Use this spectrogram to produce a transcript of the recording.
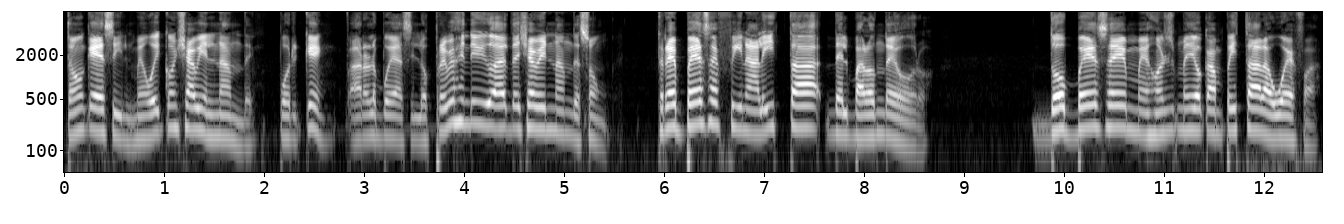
tengo que decir, me voy con Xavi Hernández. ¿Por qué? Ahora les voy a decir. Los premios individuales de Xavi Hernández son tres veces finalista del Balón de Oro, dos veces mejor mediocampista de la UEFA,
